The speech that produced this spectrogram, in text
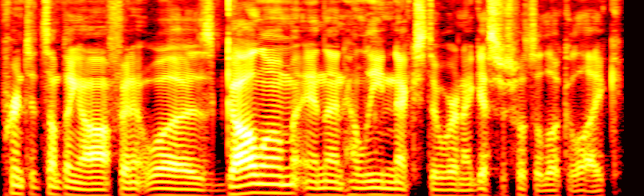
printed something off, and it was Gollum and then Helene next to her, and I guess they're supposed to look alike.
